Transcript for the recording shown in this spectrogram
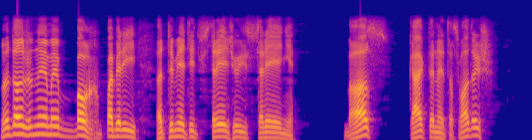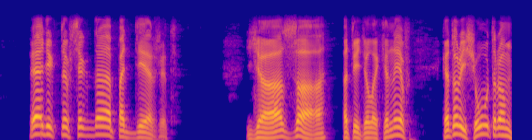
Но должны мы, бог побери, отметить встречу и исцеление. Босс, как ты на это смотришь? Эдик-то всегда поддержит». «Я за», — ответил Акинев, который еще утром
